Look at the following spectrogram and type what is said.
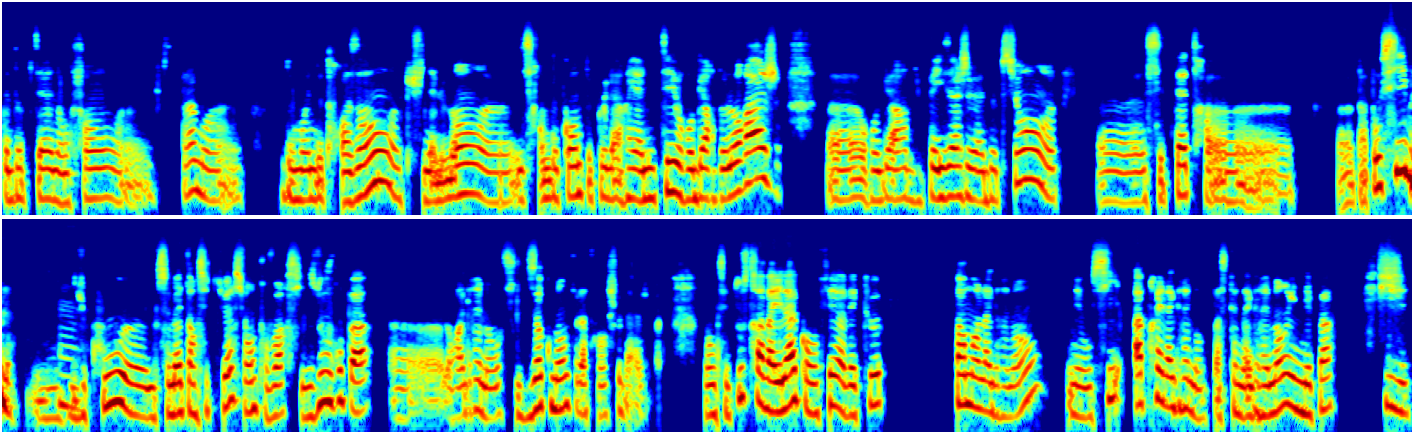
d'adopter un enfant, je sais pas moi, de moins de 3 ans, puis finalement, ils se rendent compte que la réalité au regard de heu, au regard du paysage de l'adoption, c'est peut-être, pas possible. Mmh. Du coup, ils se mettent en situation pour voir s'ils ouvrent ou pas, leur agrément, s'ils augmentent la tranche d'âge. Donc c'est tout ce travail-là qu'on fait avec eux pendant l'agrément, mais aussi après l'agrément, parce qu'un agrément, il n'est pas figé.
